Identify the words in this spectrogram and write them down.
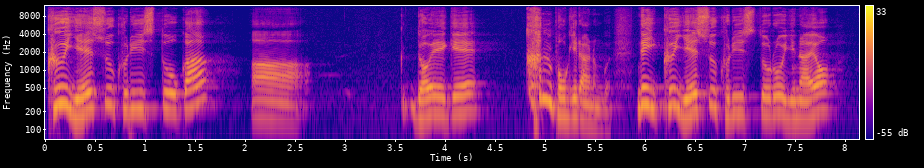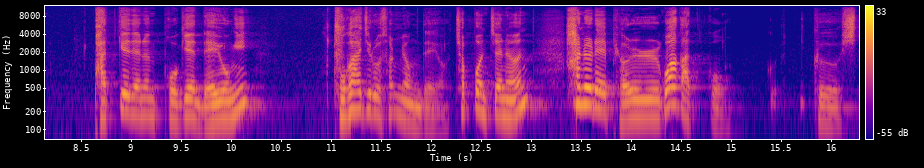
그 예수 그리스도가 아, 너에게 큰 복이라는 거예요 근데 그 예수 그리스도로 인하여 받게 되는 복의 내용이 두 가지로 설명돼요. 첫 번째는 하늘의 별과 같고 그, 시-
